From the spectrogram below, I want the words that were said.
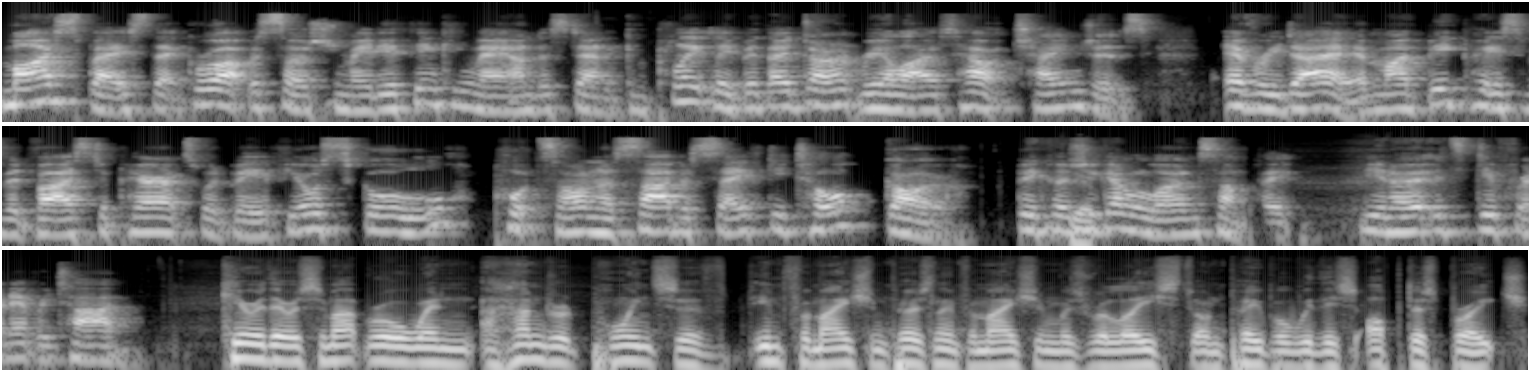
MySpace that grew up with social media thinking they understand it completely, but they don't realize how it changes every day. And my big piece of advice to parents would be if your school puts on a cyber safety talk, go because yep. you're going to learn something. You know, it's different every time. Kirra, there was some uproar when 100 points of information, personal information, was released on people with this Optus breach.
